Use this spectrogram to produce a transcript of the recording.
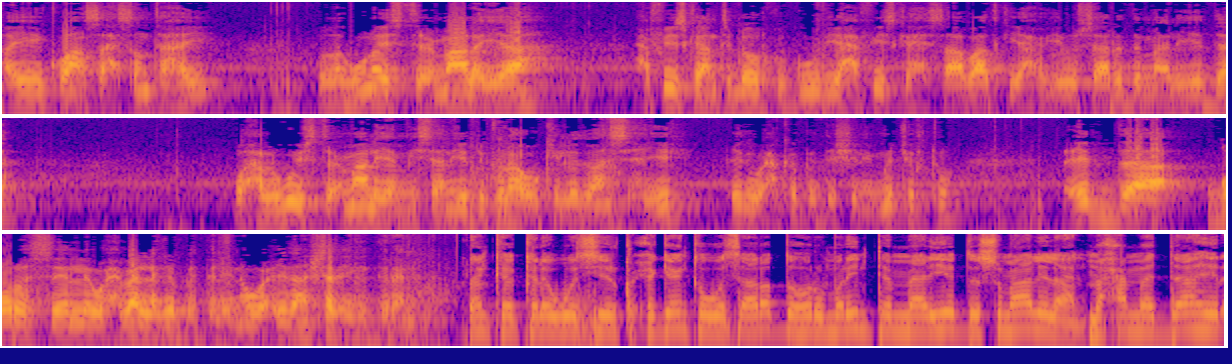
ayay ku ansaxsan tahay laguna isticmaalayaa xafiiska antidhowrka guud iyo xafiiska xisaabaadka iyo wasaaradda maaliyadda. Waxaa lagu isticmaalayaa miisaaniyadda golaha wakiiladu ansixiyey. Cid wax ka bedeshani ma jirto cidda qorosele waxbaa laga bedelayna waa cid aan sharciga garanin dhanka kale wasiir ku-xigeenka wasaaradda horumarinta maaliyadda somalilan maxamed daahir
